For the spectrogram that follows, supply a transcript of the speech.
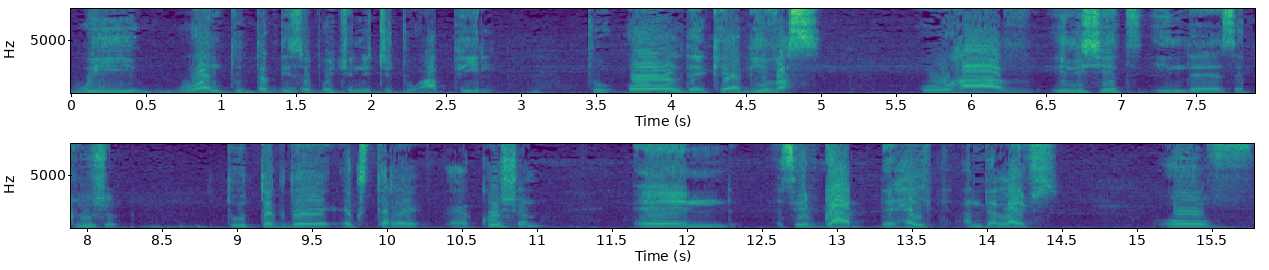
we want to take this opportunity to appeal to all the caregivers who have initiated in the seclusion to take the extra uh, caution and safeguard the health and the lives of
